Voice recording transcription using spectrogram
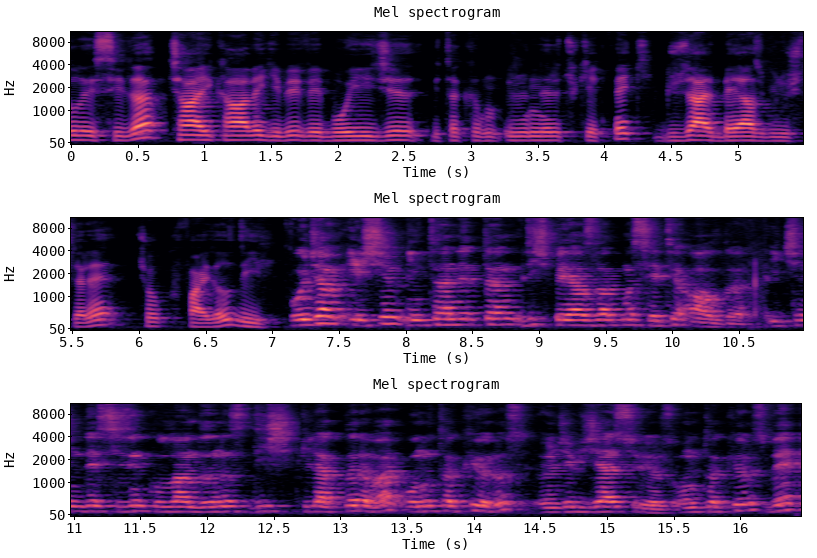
Dolayısıyla çay, kahve gibi ve boyayıcı bir takım ürünleri tüketmek güzel beyaz gülüşlere çok faydalı değil. Hocam eşim internetten diş beyazlatma seti aldı. İçinde sizin kullandığınız diş plakları var. Onu takıyoruz. Önce bir jel sürüyoruz. Onu takıyoruz ve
